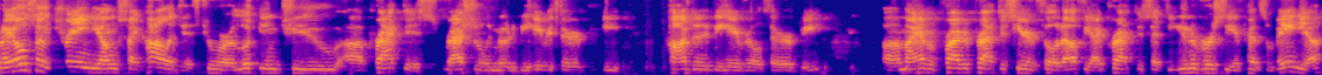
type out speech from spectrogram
but I also train young psychologists who are looking to uh, practice rational emotive behavior therapy, cognitive behavioral therapy. Um, I have a private practice here in Philadelphia. I practice at the University of Pennsylvania.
